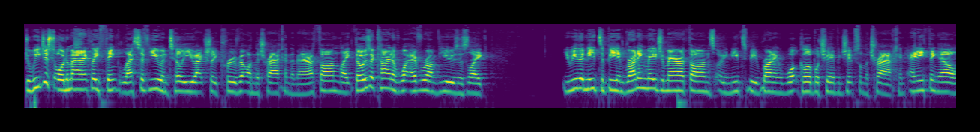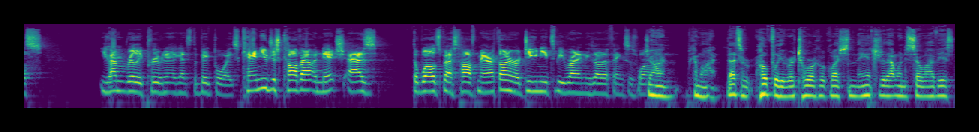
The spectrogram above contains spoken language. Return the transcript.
do we just automatically think less of you until you actually prove it on the track and the marathon? Like those are kind of what everyone views as like you either need to be in running major marathons or you need to be running what global championships on the track and anything else you haven't really proven it against the big boys. Can you just carve out a niche as the world's best half marathoner or do you need to be running these other things as well? John, come on. That's a, hopefully a rhetorical question. The answer to that one is so obvious.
